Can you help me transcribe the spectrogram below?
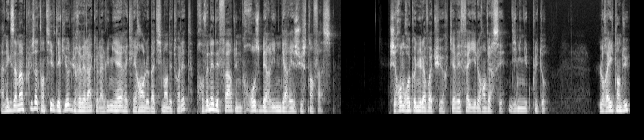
Un examen plus attentif des lieux lui révéla que la lumière éclairant le bâtiment des toilettes provenait des phares d'une grosse berline garée juste en face. Jérôme reconnut la voiture qui avait failli le renverser dix minutes plus tôt. L'oreille tendue,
